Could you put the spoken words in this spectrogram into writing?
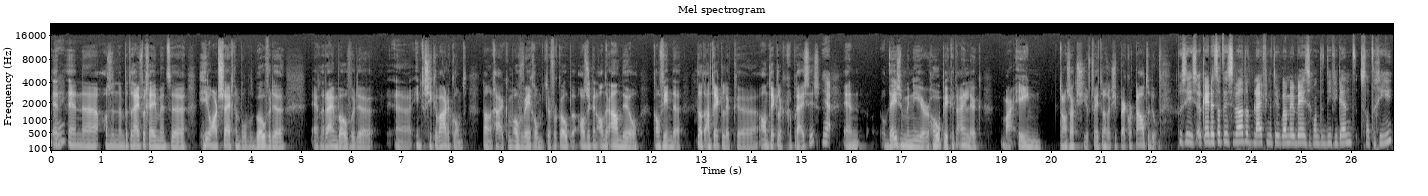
En, en eh, als een bedrijf op een gegeven moment eh, heel hard stijgt en bijvoorbeeld boven de, echt ruim boven de eh, intrinsieke waarde komt, dan ga ik hem overwegen om te verkopen als ik een ander aandeel kan vinden dat aantrekkelijk, aantrekkelijker geprijsd is. Ja. En op deze manier hoop ik uiteindelijk maar één transactie of twee transacties per kwartaal te doen. Precies. Oké, dus dat is wel, dat blijf je natuurlijk wel mee bezig. Want de dividendstrategie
